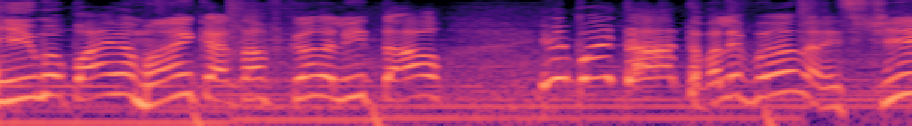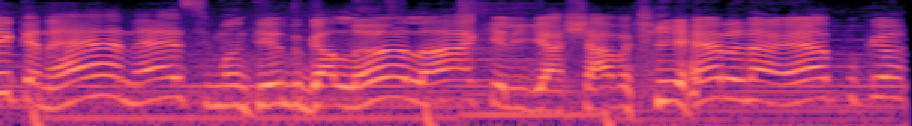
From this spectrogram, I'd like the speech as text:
E o meu pai e minha mãe, cara, estavam ficando ali e tal. E meu pai tá, tava levando, né? Estica, né? né? Se mantendo galã lá, que ele achava que era na época.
